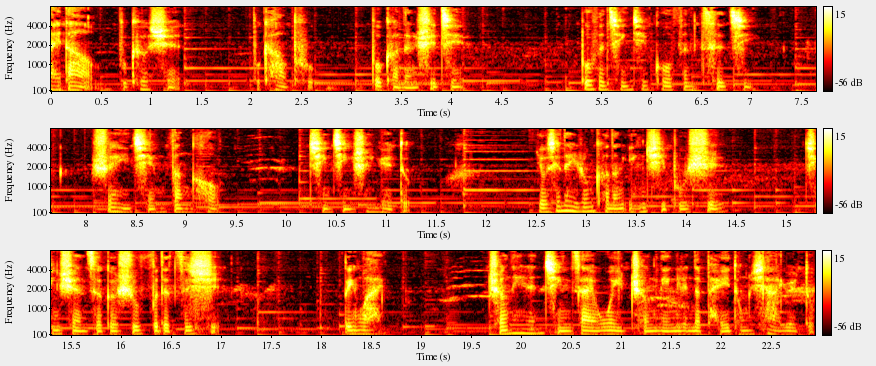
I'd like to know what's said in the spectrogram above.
来到不科学、不靠谱、不可能世界。部分情节过分刺激，睡前饭后，请谨慎阅读。有些内容可能引起不适，请选择个舒服的姿势。另外，成年人请在未成年人的陪同下阅读。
